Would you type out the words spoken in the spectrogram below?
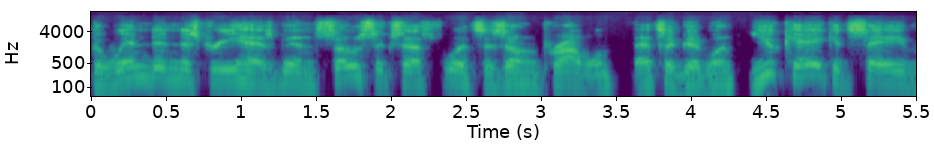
The wind industry has been so successful, it's his own problem. That's a good one. UK could save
